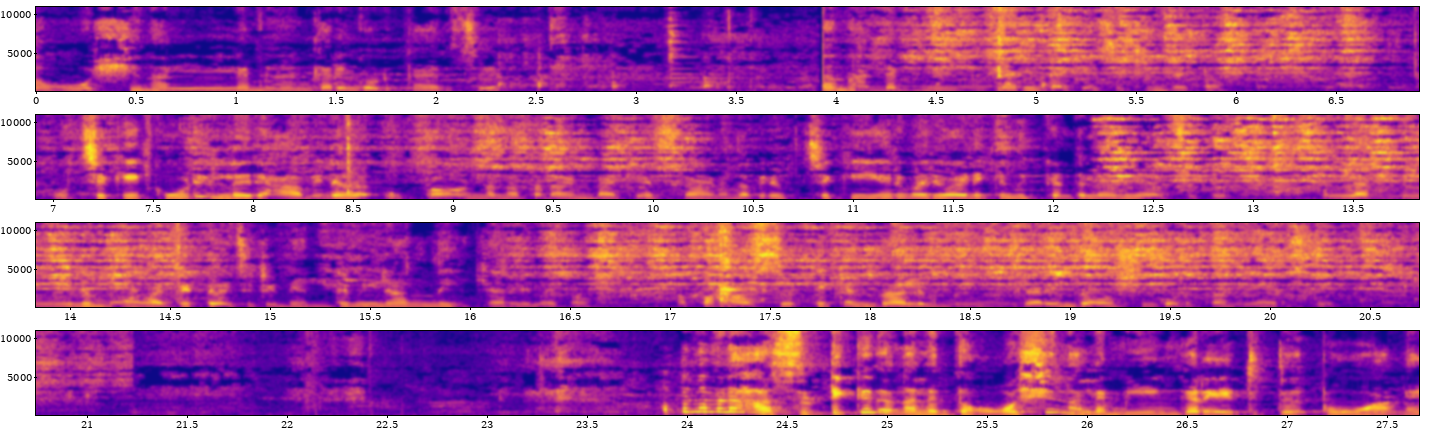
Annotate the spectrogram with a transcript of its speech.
ദോശ നല്ല മീൻകറിയും കൊടുക്കാരിച്ച്. നല്ല മീൻകറി ഉണ്ടാക്കി വെച്ചിട്ടുണ്ട് കേട്ടോ. ഉച്ചയ്ക്ക് ഉള്ള രാവിലെ ഉപ്പ ഉണ്ടെന്നപ്പോ അത് ഉണ്ടാക്കി വെച്ചതാണ്. എന്നാ പിന്നെ ഉച്ചയ്ക്ക് ഈ ഒരു പരിപാടിക്ക് നിൽക്കണ്ടല്ലോ എന്ന് വിചാരിച്ചിട്ട് നല്ല മീൻ മുളകിട്ട് വെച്ചിട്ടുണ്ട്. എന്ത് മീനാണെന്ന് എനിക്കറിയില്ല കേട്ടോ. അപ്പൊ ഹസുട്ടിക്ക് എന്തായാലും മീൻകറിയും ദോശയും കൊടുക്കാന്ന് വിചാരിച്ചു അപ്പൊ നമ്മുടെ ഹസുട്ടിക്ക് ഇത് നല്ല ദോശ നല്ല മീൻകറി ഏറ്റിട്ട് പോവാണ്.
